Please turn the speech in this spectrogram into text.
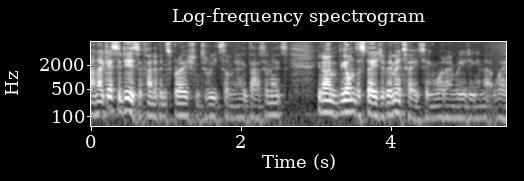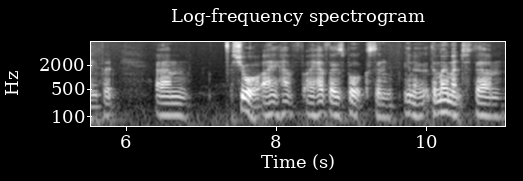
and I guess it is a kind of inspiration to read something like that. And it's you know I'm beyond the stage of imitating what I'm reading in that way, but um, sure I have I have those books, and you know at the moment um,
